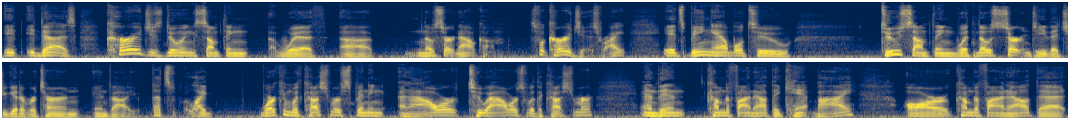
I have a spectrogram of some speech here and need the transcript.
it it does. Courage is doing something with uh, no certain outcome. That's what courage is, right? It's being able to do something with no certainty that you get a return in value. That's like working with customers, spending an hour, two hours with a customer, and then come to find out they can't buy, or come to find out that,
